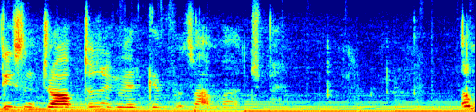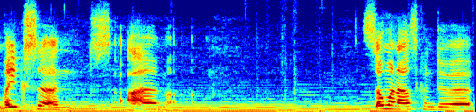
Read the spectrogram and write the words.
Decent job doesn't really give us that much. It'll make sense. I'm. Someone else can do it.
